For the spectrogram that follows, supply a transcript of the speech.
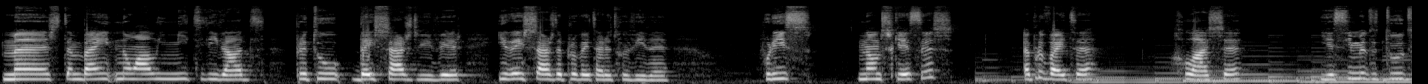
mas também não há limite de idade para tu deixares de viver e deixares de aproveitar a tua vida. Por isso, não te esqueças, aproveita, relaxa e, acima de tudo,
